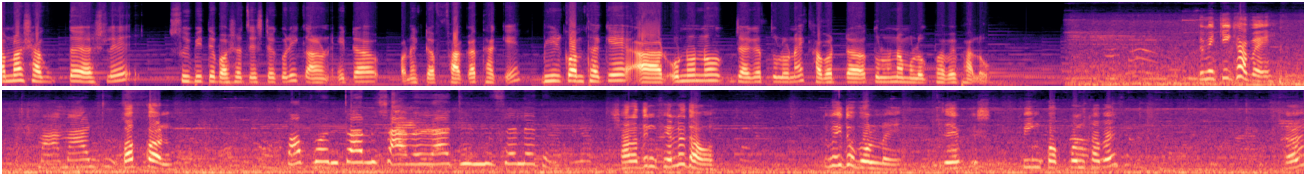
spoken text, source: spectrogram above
আমরা সাগুপ্তায় আসলে সুইবিতে বসার চেষ্টা করি কারণ এটা অনেকটা ফাঁকা থাকে ভিড় কম থাকে আর অন্যান্য জায়গার তুলনায় খাবারটা তুলনামূলকভাবে ভালো। তুমি কি খাবে? মামা পপকর্ন? পপকর্নটা আমি সারা দিন ফেলে সারাদিন ফেলে দাও? তুমিই তো বললে যে পিঙ্ক পপকর্ন খাবে। হ্যাঁ?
